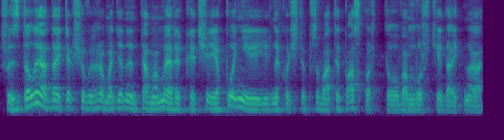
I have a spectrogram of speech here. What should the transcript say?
щось дали. А навіть якщо ви громадянин там Америки чи Японії і не хочете псувати паспорт, то вам можуть її дати на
